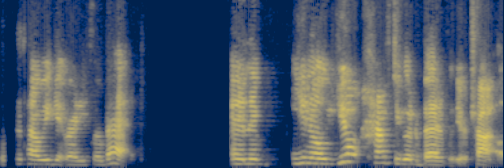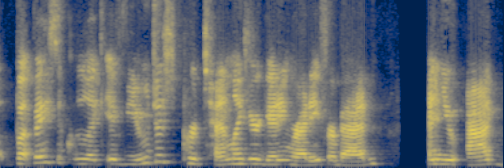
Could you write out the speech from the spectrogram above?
this is how we get ready for bed. And if you know, you don't have to go to bed with your child, but basically, like if you just pretend like you're getting ready for bed and you add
